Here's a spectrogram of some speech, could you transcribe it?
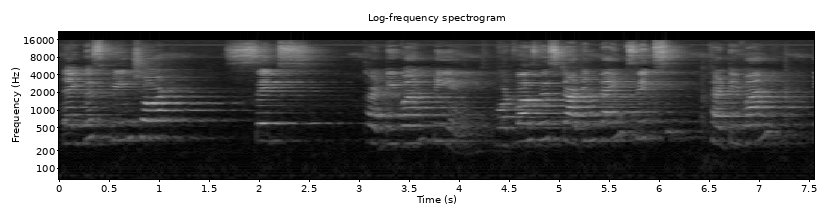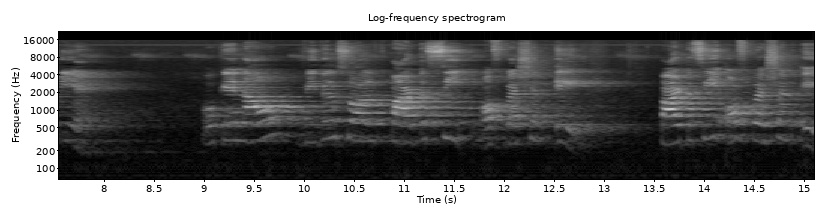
Take the screenshot 6.31 pm was the starting time? 6:31 pm okay now we will solve part c of question a. Part c of question a.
